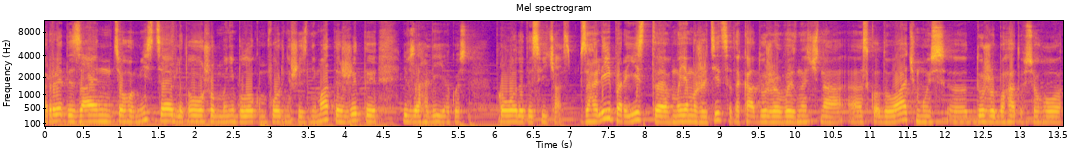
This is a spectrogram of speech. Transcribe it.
редизайн цього місця для того, щоб мені було комфортніше знімати, жити і взагалі якось проводити свій час. Взагалі, переїзд е, в моєму житті це така дуже визначна е, складова. Чомусь е, дуже багато всього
